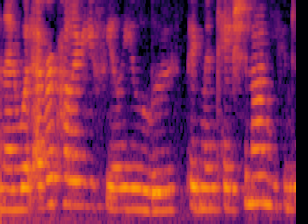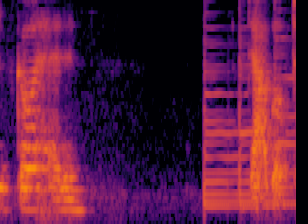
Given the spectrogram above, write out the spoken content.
And then whatever color you feel you lose pigmentation on, you can just go ahead and dab up.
